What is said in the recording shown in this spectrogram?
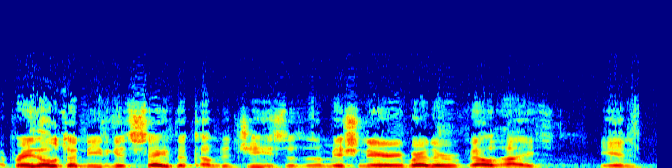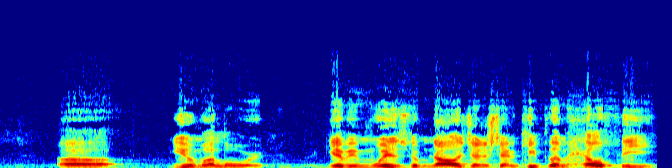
I pray those that need to get saved that come to Jesus and the missionary, Brother Veldheis in uh, Yuma, Lord. Give him wisdom, knowledge, understanding. Keep them healthy.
